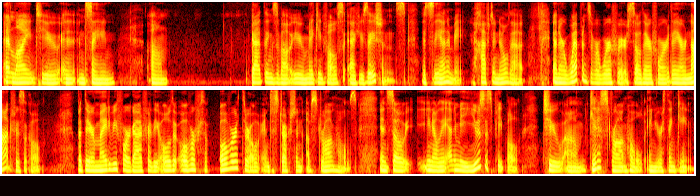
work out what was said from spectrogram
and lying to you and, and saying, um, bad things about you, making false accusations. It's the enemy. You have to know that. And our weapons of our warfare, so therefore they are not physical, but they are mighty before God for the over, overthrow and destruction of strongholds. And so, you know, the enemy uses people to um, get a stronghold in your thinking.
